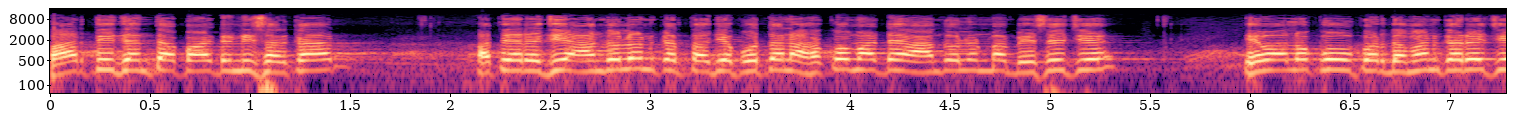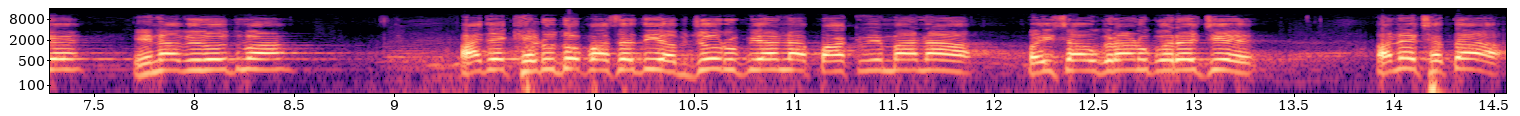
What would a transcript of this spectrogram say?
ભારતીય જનતા પાર્ટીની સરકાર અત્યારે જે આંદોલન કરતા, જે પોતાના હકો માટે આંદોલનમાં બેસે છે, એવા લોકો ઉપર દમન કરે છે. એના વિરોધમાં આજે ખેડૂતો પાસેથી અબજો રૂપિયાના પાક વીમાના પૈસા ઉઘરાણું કરે છે. અને છતાં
